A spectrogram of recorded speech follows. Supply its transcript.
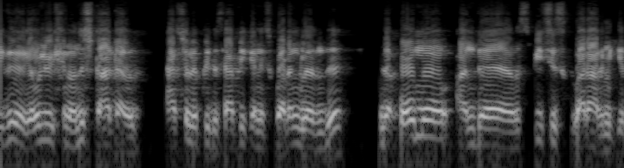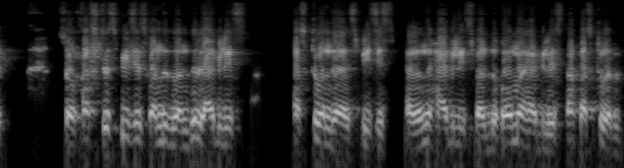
இது எவல்யூஷன் வந்து ஸ்டார்ட் ஆகுது. ஆஸ்ட்ரோலெப்டிகஸ் ஆப்ரிக்கனிஸ் குரங்குல இருந்து இந்த ஹோமோ அந்த ஸ்பீசிஸ் வர ஆரம்பிக்குது. ஸோ ஃபர்ஸ்ட் ஸ்பீசிஸ் வந்தது வந்து லேபிலிஸ் ஃபர்ஸ்ட் வந்த ஸ்பீசிஸ் அது வந்து ஹேபிலிஸ் வருது. ஹோமோ ஹேபிலிஸ் தான் ஃபர்ஸ்ட் வருது.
